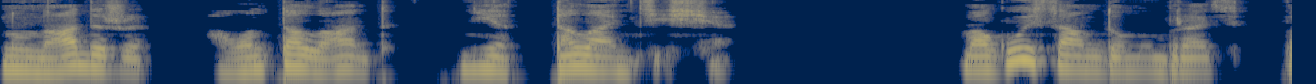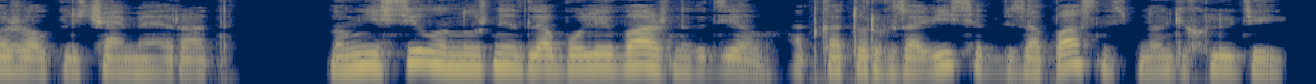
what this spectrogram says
Ну надо же, а он талант. Нет, талантище. Могу и сам дом убрать, пожал плечами Айрат. Но мне силы нужны для более важных дел, от которых зависит безопасность многих людей.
